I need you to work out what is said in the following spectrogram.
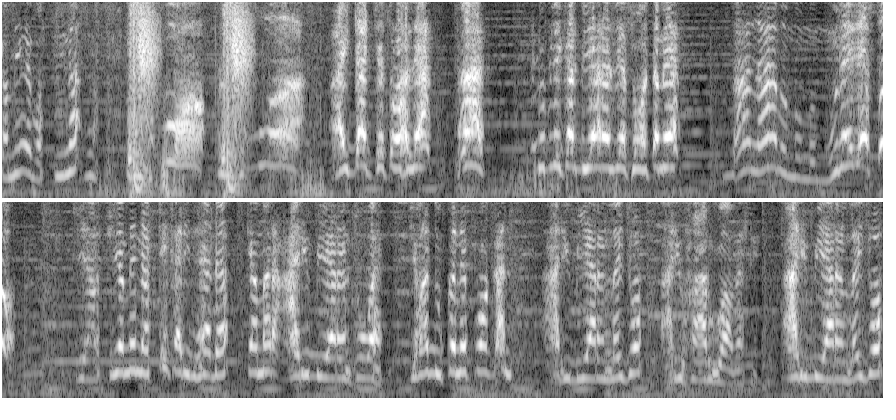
તમે એ વસ્તીના આઈતા જ છે તો હલે. ડુપ્લિકેટ બિયારણ વેચો તમે. ના ના હું નહીં વેચતો. ત્યારથી અમે નક્કી કરી દીધા કે અમારે આર્યુ બિયારણ જોવાય જેવા દુકાને પોકાન, આર્યુ બિયારણ લઈ જો, આર્યુ સારું આવે છે. આર્યુ બિયારણ લઈ જો,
